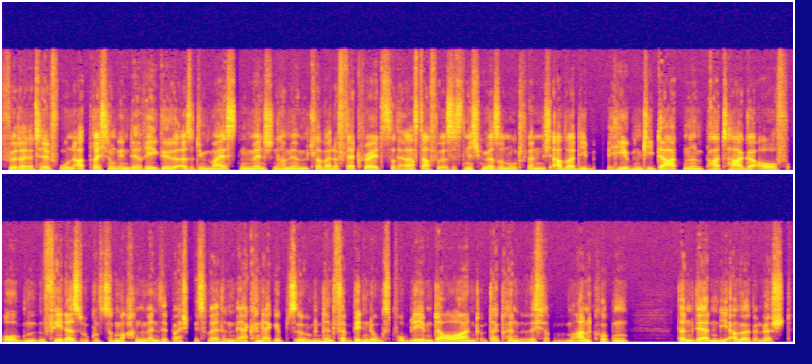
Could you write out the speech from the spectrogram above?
für deine Telefonabrechnung in der Regel, also die meisten Menschen haben ja mittlerweile Flatrates, das heißt, dafür ist es nicht mehr so notwendig, aber die heben die Daten ein paar Tage auf, um Fehlersuche zu machen, wenn sie beispielsweise merken, da gibt es irgendein Verbindungsproblem dauernd und dann können sie sich das mal angucken, dann werden die aber gelöscht.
